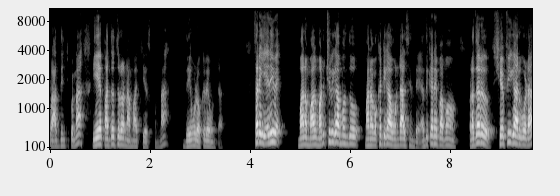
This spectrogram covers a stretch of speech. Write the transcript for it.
ప్రార్థించుకున్నా ఏ పద్ధతిలో నమాజ్ చేసుకున్నా దేవుడు ఒకడే ఉంటాడు. సరే ఎనివే మన మనుషులుగా ముందు మనం ఒకటిగా ఉండాల్సిందే. అందుకనే పాపం బ్రదర్ షఫీ గారు కూడా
